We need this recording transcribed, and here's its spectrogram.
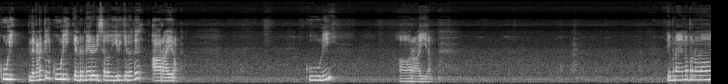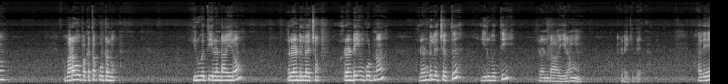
கூலி இந்த கணக்கில் கூலி என்ற நேரடி செலவு இருக்கிறது ஆறாயிரம். கூலி ஆறாயிரம். இப்போ நான் என்ன பண்ணணும்? வரவு பக்கத்தை கூட்டணும். இருபத்தி ரெண்டாயிரம் ரெண்டு லட்சம். ரெண்டையும் கூட்டினா ரெண்டு லட்சத்து இருபத்தி ரெண்டாயிரம் கிடைக்குது. அதே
